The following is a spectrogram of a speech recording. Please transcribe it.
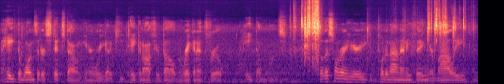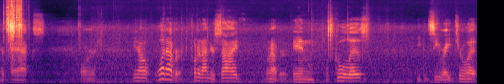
I hate the ones that are stitched down here where you got to keep taking off your belt and raking it through. I hate them ones. So this one right here, you can put it on anything, your MOLLE and your packs, or, you know, whatever. Put it on your side, whatever. And what's cool is, you can see right through it.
